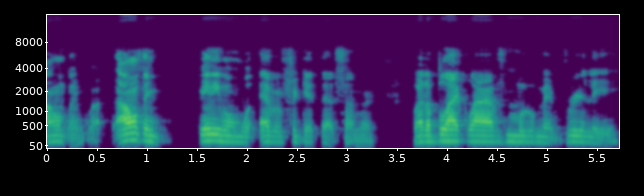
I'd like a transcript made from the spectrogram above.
I don't think I don't think anyone will ever forget that summer where the Black Lives movement really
